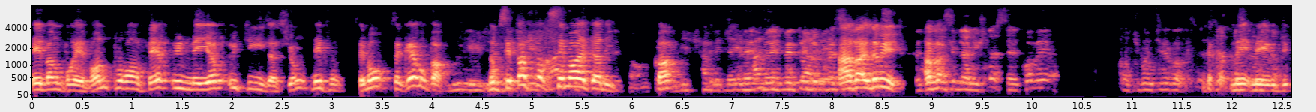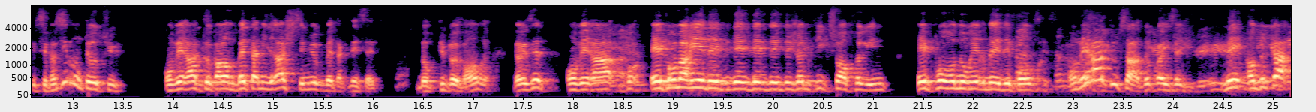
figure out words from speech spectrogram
eh ben, on pourrait vendre pour en faire une meilleure utilisation des fonds. C'est bon? C'est clair ou pas? Donc, ce n'est pas forcément interdit. Quoi? Ah, deux minutes. Mais, mais c'est facile de monter au-dessus. On verra que par exemple, Beth Midrash, c'est mieux que Beth Knesset. Donc tu peux vendre. On verra. et pour marier des, des, des, des, jeunes filles qui sont orphelines, et pour nourrir des, pauvres. On verra tout ça, de quoi il s'agit. Mais en tout cas,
